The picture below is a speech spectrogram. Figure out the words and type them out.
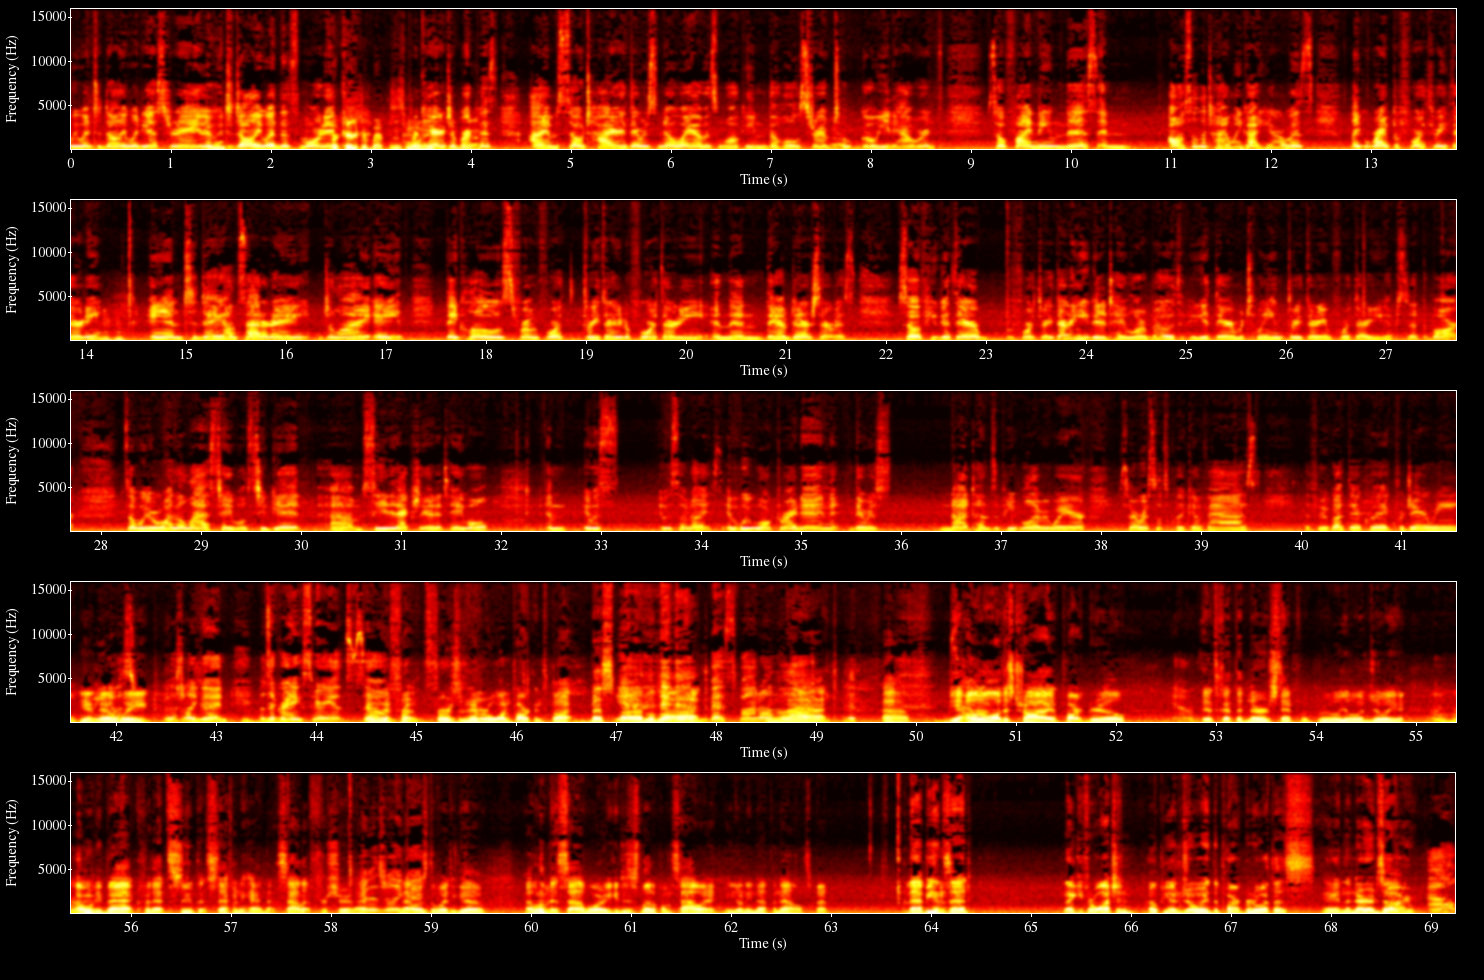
We went to Dollywood yesterday. We went to Dollywood this morning. For character breakfast this morning. For character breakfast. Yeah. I am so tired. There was no way I was walking the whole strip yeah. to go eat Howard's. So finding this and also the time we got here was like right before 3.30 mm-hmm. and today on saturday july 8th they close from 4 3.30 to 4.30 and then they have dinner service so if you get there before 3.30 you get a table or booth if you get there in between 3.30 and 4.30 you have to sit at the bar so we were one of the last tables to get um, seated actually at a table and it was it was so nice it, we walked right in there was not tons of people everywhere service was quick and fast the food got there quick for Jeremy. Yeah, I mean, no it was, wait. It was really good. It was a great experience. So and the front first number one parking spot, best spot yeah. on the lot, best spot on the lot. lot. Uh, yeah, so. all in all, just try Park Grill. It's got the nerd stamp of approval. You'll enjoy it. Mm-hmm. I will be back for that soup that Stephanie had, that salad for sure. That it was really that good. was the way to go. A limited salad bar, you can just load up on salad. You don't need nothing else. But that being said, thank you for watching. Hope you enjoyed the Park Grill with us. And the nerds are out.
